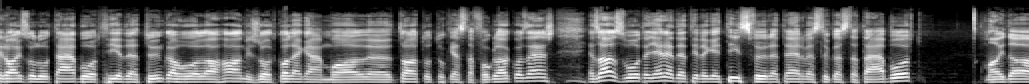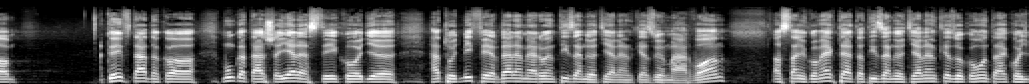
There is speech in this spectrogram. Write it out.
rajzoló tábort hirdettünk, ahol a Halmi Zsolt kollégámmal tartottuk ezt a foglalkozást. Ez az volt, hogy eredetileg egy tíz főre terveztük azt a tábort, majd a könyvtárnak a munkatársai jelezték, hogy hát hogy mi fér bele, mert olyan 15 jelentkező már van. Aztán, amikor megtelt a 15 jelentkező, akkor mondták, hogy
